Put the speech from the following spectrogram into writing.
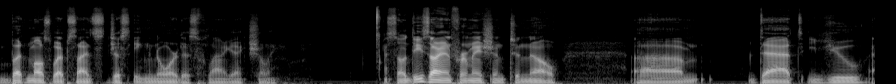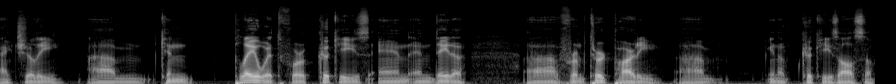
But most websites just ignore this flag actually. So these are information to know um, that you actually um, can play with for cookies and and data uh, from third-party um, you know cookies also.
